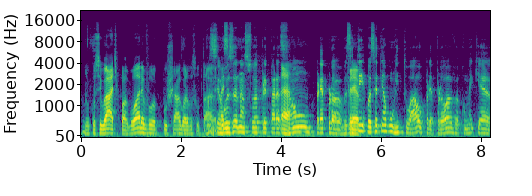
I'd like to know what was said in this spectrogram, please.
Eu não consigo, ah, tipo, agora eu vou puxar, agora eu vou soltar. Você mas- usa na sua preparação pré-prova. Você, Pré- tem, você tem algum ritual pré-prova? Como é que é?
